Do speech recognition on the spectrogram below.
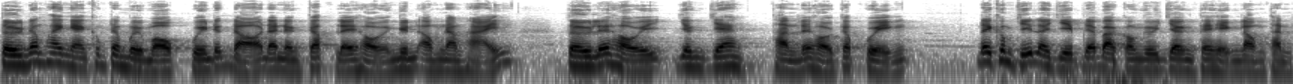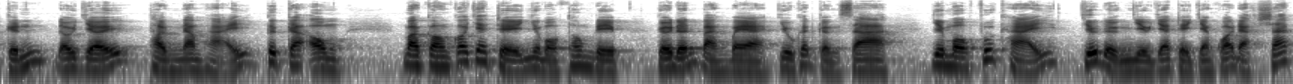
Từ năm 2011, huyện Đất Đỏ đã nâng cấp lễ hội Nghinh Ông Nam Hải từ lễ hội dân gian thành lễ hội cấp huyện. Đây không chỉ là dịp để bà con người dân thể hiện lòng thành kính đối với thần Nam Hải, tức cá ông, mà còn có giá trị như một thông điệp gửi đến bạn bè, du khách gần xa về một phước hải chứa đựng nhiều giá trị văn hóa đặc sắc,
